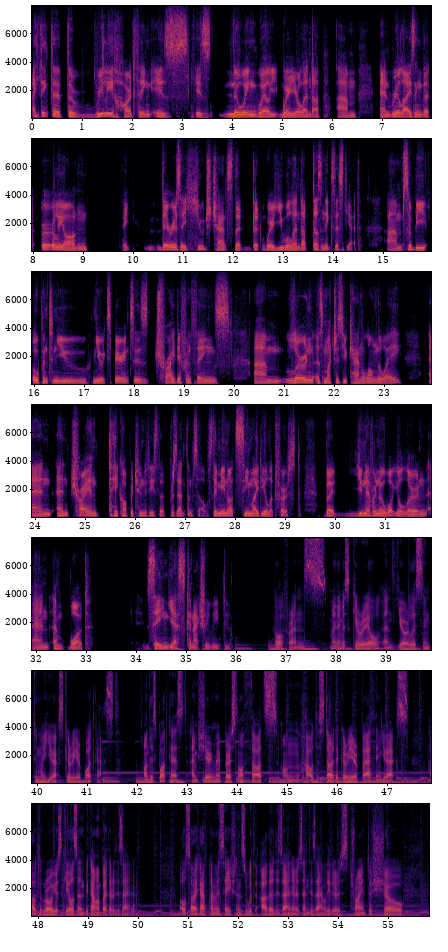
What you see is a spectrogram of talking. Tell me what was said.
I think that the really hard thing is is knowing where where you'll end up, um, and realizing that early on, like there is a huge chance that that where you will end up doesn't exist yet. Um, so be open to new new experiences, try different things, um, learn as much as you can along the way, and and try and take opportunities that present themselves. They may not seem ideal at first, but you never know what you'll learn and and what saying yes can actually lead to. Hello, friends. My name is Kirill, and you're listening to my UX Career podcast. On this podcast, I'm sharing my personal thoughts on how to start a career path in UX, how to grow your skills and become a better designer. Also, I have conversations with other designers and design leaders trying to show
